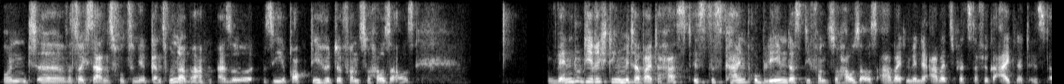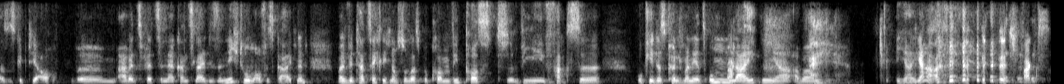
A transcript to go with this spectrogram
Und äh, was soll ich sagen, es funktioniert ganz wunderbar. Also sie rockt die Hütte von zu Hause aus wenn du die richtigen Mitarbeiter hast, ist es kein Problem, dass die von zu Hause aus arbeiten, wenn der Arbeitsplatz dafür geeignet ist. Also es gibt hier auch ähm, Arbeitsplätze in der Kanzlei, die sind nicht Homeoffice geeignet, weil wir tatsächlich noch sowas bekommen wie Post, wie mhm. Faxe. Okay, das könnte man jetzt umleiten, ja, aber. Hey. Ja, ja. das Fax.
